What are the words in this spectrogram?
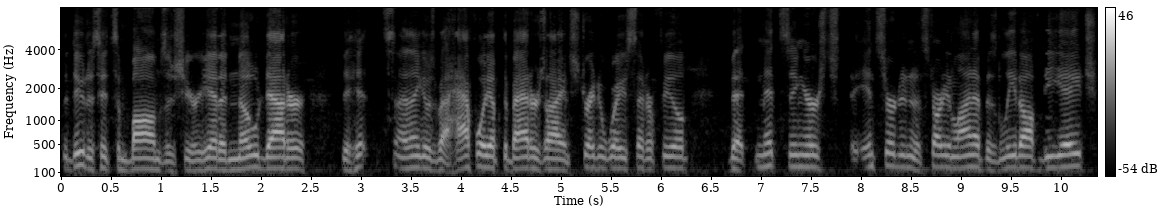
the dude has hit some bombs this year. He had a no doubter that hit, I think it was about halfway up the batter's eye and straight away center field. That Metzinger inserted in the starting lineup as leadoff DH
